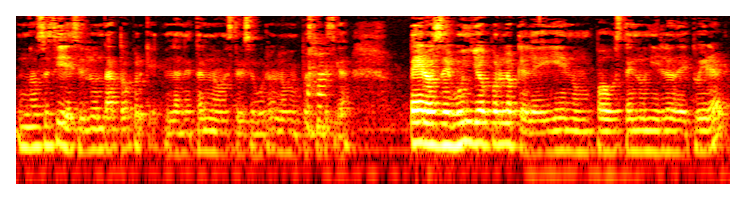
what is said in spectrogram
no sé si decirle un dato porque la neta no estoy seguro, no me puedo investigar. Pero según yo, por lo que leí en un post, en un hilo de Twitter,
